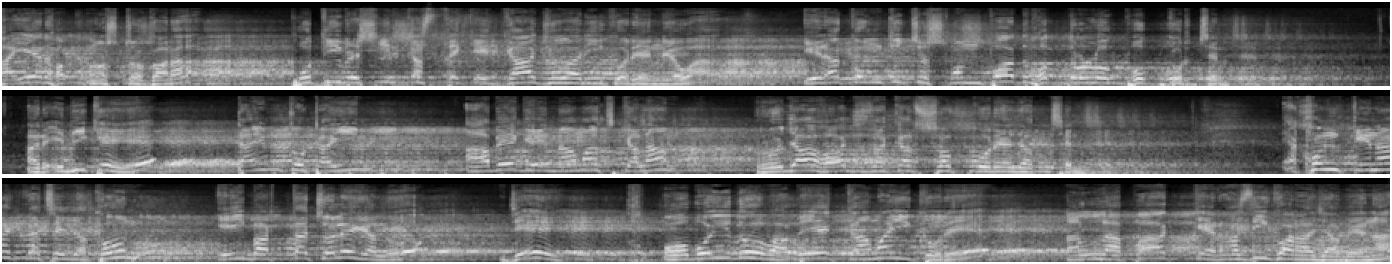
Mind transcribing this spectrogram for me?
ভাইয়ের হক নষ্ট করা, প্রতিবেশীর কাছ থেকে গা জুয়ারি করে নেওয়া, এরকম কিছু সম্পদ ভদ্রলোক ভোগ করছেন। আর এদিকে টাইম টু টাইম আবেগে নামাজ কালাম, রোজা, হজ জাকাত সব করে যাচ্ছেন। এখন তেনার কাছে যখন এই বার্তা চলে গেল যে অবৈধভাবে কামাই করে আল্লাহ পাককে রাজি করা যাবে না।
